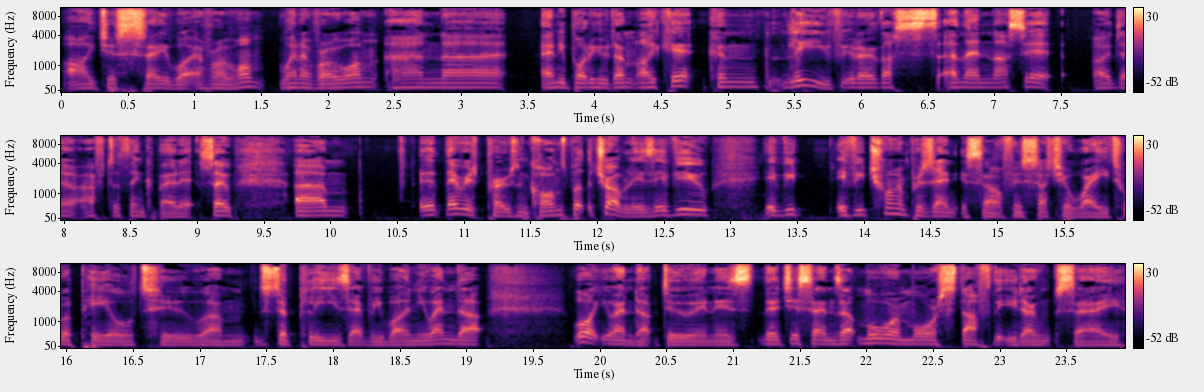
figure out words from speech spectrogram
I just say whatever I want, whenever I want, and uh, anybody who doesn't like it can leave. You know, that's and then that's it. I don't have to think about it. So um, it, there is pros and cons, but the trouble is if you if you if you try and present yourself in such a way to appeal to um, to please everyone, you end up what you end up doing is there just ends up more and more stuff that you don't say,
